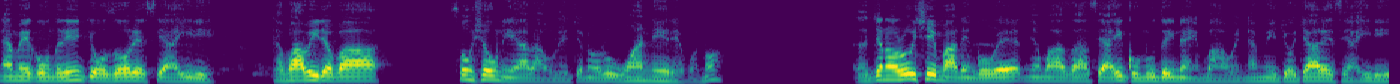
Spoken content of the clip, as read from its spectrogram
နာမည်ကုန်သတင်းကြော်စောတဲ့ဆရာကြီးတွေတပါးပြီးတပါး ဆုံးရှုံးနေရတာကိုလည်းကျွန်တော်တို့ဝမ်းနေတယ်ပေါ့နော်အဲကျွန်တော်တို့ရှေ့မှာတင်ကိုပဲမြန်မာစာဆရာကြီးဂုံနုသိမ့်နိုင်ပါပဲနာမည်ကျော်ကြားတဲ့ဆရာကြီးတွေ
